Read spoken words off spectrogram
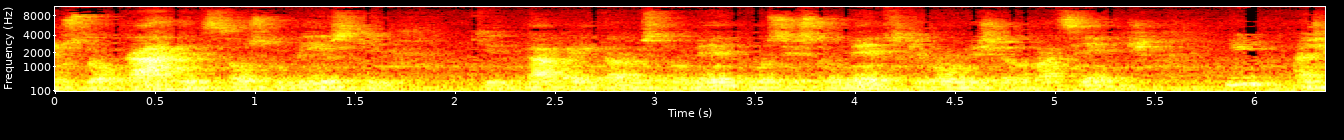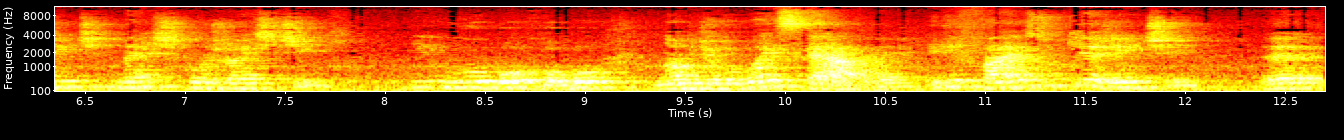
uns trocáteres, são os tubinhos que, que dá para entrar no instrumento, nos instrumentos que vão mexer no paciente, e a gente mexe com o joystick e o robô, o robô, nome de robô é escravo, né? ele faz o que a gente é,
